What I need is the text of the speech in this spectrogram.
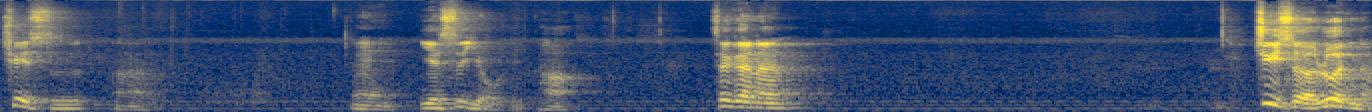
确实啊，哎，也是有的哈。这个呢，据舍论呢，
